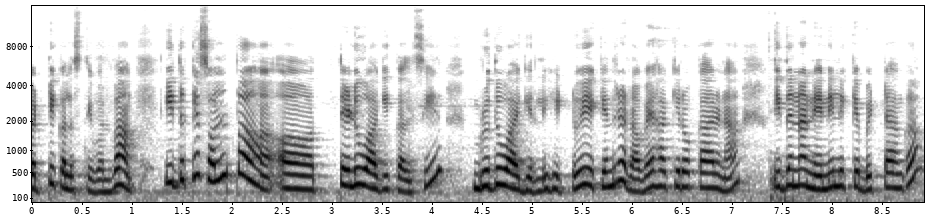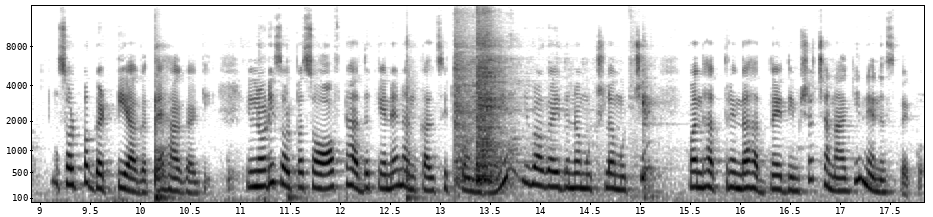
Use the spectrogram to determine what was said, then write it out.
ಗಟ್ಟಿ ಕಲಿಸ್ತೀವಲ್ವಾ? ಇದಕ್ಕೆ ಸ್ವಲ್ಪ ತೆಳುವಾಗಿ ಕಲಸಿ, ಮೃದುವಾಗಿರಲಿ ಹಿಟ್ಟು, ಏಕೆಂದರೆ ರವೆ ಹಾಕಿರೋ ಕಾರಣ ಇದನ್ನು ನೆನೆಲಿಕ್ಕೆ ಬಿಟ್ಟಾಗ ಸ್ವಲ್ಪ ಗಟ್ಟಿ ಆಗುತ್ತೆ ಹಾಗಾಗಿ. ಇಲ್ಲಿ ನೋಡಿ ಸ್ವಲ್ಪ ಸಾಫ್ಟ್ ಅದಕ್ಕೇ ನಾನು ಕಲಸಿಟ್ಕೊಂಡಿದ್ದೀನಿ. ಇವಾಗ ಇದನ್ನು ಮುಚ್ಚಳ ಮುಚ್ಚಿ ಒಂದು ಹತ್ತರಿಂದ ಹದಿನೈದು ನಿಮಿಷ ಚೆನ್ನಾಗಿ ನೆನೆಸ್ಬೇಕು.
